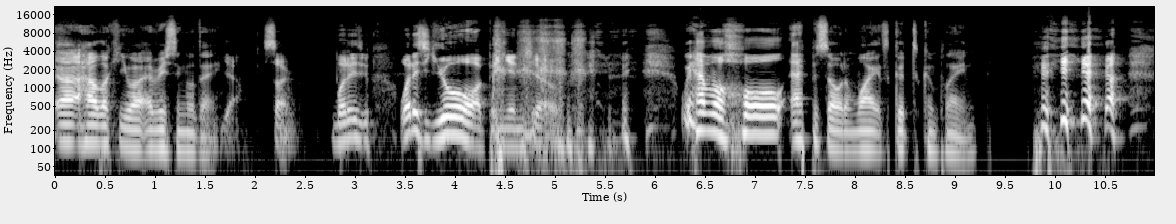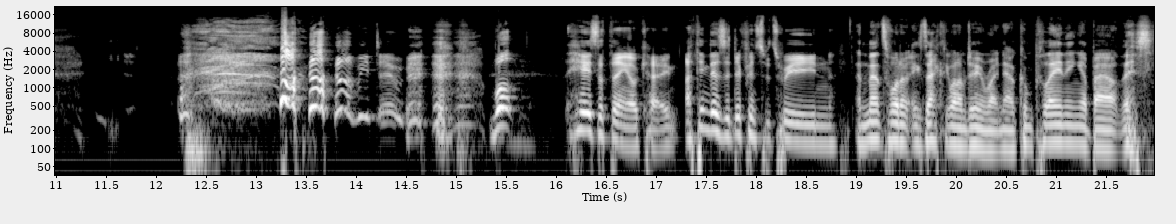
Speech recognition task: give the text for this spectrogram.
uh, how lucky you are every single day. yeah. So, what is what is your opinion, Joe? We have a whole episode on why it's good to complain. yeah. we do. Well, here's the thing, okay? I think there's a difference between And that's what I'm, exactly what I'm doing right now, complaining about this.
